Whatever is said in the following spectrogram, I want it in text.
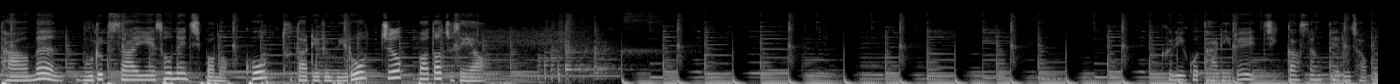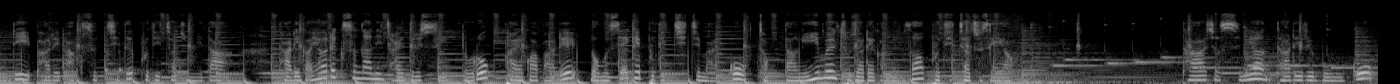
다음은 무릎 사이에 손을 집어넣고 두 다리를 위로 쭉 뻗어주세요. 그리고 다리를 직각 상태로 접은 뒤 발을 박수치듯 부딪혀줍니다. 다리가 혈액순환이 잘 될 수 있도록 발과 발을 너무 세게 부딪히지 말고 적당히 힘을 조절해 가면서 부딪혀주세요. 다 하셨으면 다리를 모으고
